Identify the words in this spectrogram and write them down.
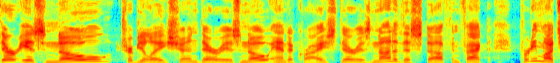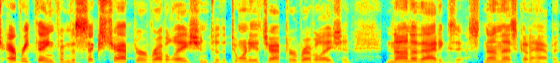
There is no tribulation. There is no Antichrist. There is none of this stuff. In fact, pretty much everything from the sixth chapter of Revelation to the 20th chapter of Revelation, none of that exists. None of that's going to happen.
